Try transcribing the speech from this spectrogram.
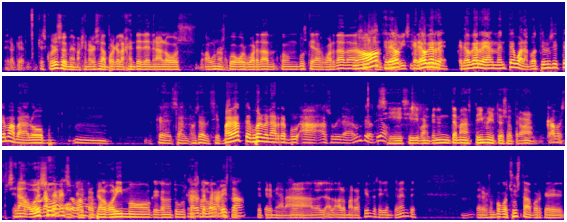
Pero que, que es curioso, me imagino que será porque la gente tendrá los algunos juegos guardados con búsquedas guardadas. No, creo, creo, que re- creo que realmente Wallapop tiene un sistema para luego... mm, que, sal- o sea, si pagas te vuelven a, repu- a, a subir el anuncio, tío. Sí, sí, bueno, tienen temas premium y todo eso, pero bueno, Cabo, será o eso, o que el propio algoritmo que cuando tú buscas Claro, te algo, pues te, premiará a, a- a los más recientes, evidentemente. Pero es un poco chusta porque,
